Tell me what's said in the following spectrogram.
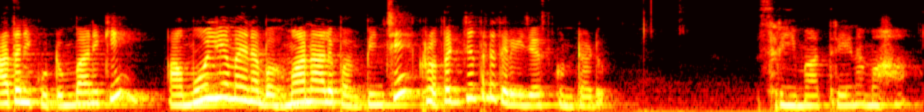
అతని కుటుంబానికి అమూల్యమైన బహుమానాలు పంపించి కృతజ్ఞతలు తెలియజేసుకుంటాడు. శ్రీమాత్రే నమః.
